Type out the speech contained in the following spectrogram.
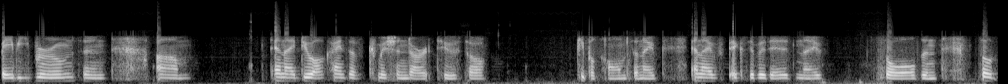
baby rooms and um, and I do all kinds of commissioned art too. So people's homes, and I've and I've exhibited and I've sold, and so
